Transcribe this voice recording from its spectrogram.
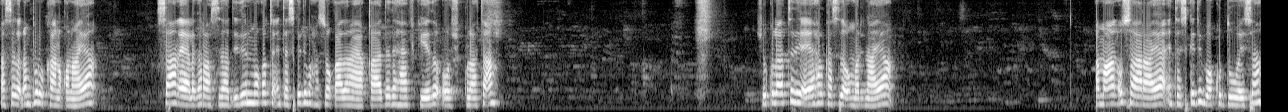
asaga dhan buru kaa noqonayaa saan ayaa laga rabaa sida hadda idiin muuqato intaas kadib waxaan soo qaadanayaa qaadada haafkeeda oo shukulaato ah. Shukulaatadii ayaa halkaas sida u marinayaa ama aan u saarayaa intaas kadib waa ku duuweysaa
